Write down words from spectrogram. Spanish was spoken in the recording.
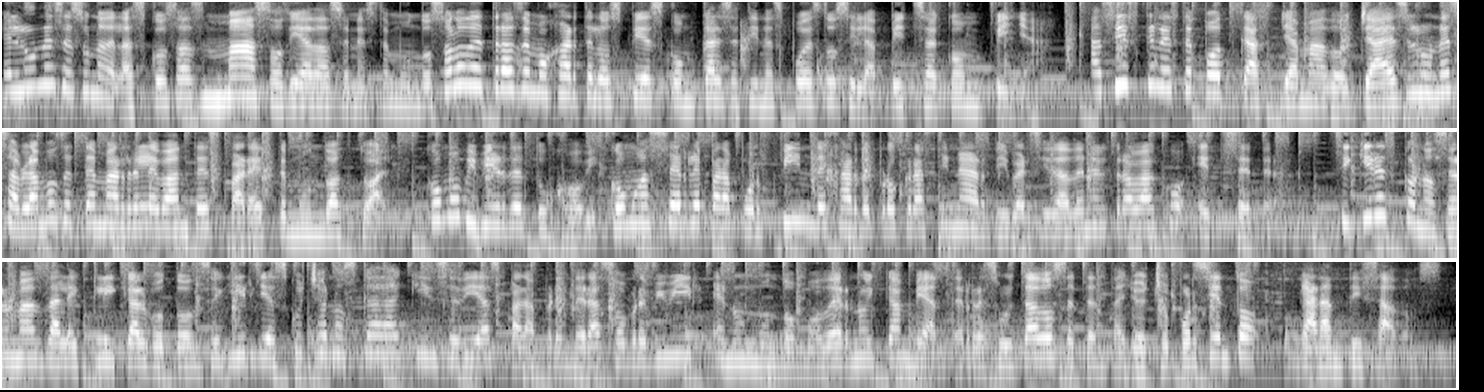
El lunes es una de las cosas más odiadas en este mundo, solo detrás de mojarte los pies con calcetines puestos y la pizza con piña. Así es que en este podcast llamado Ya es lunes hablamos de temas relevantes para este mundo actual. Cómo vivir de tu hobby, cómo hacerle para por fin dejar de procrastinar, diversidad en el trabajo, etc. Si quieres conocer más, dale clic al botón seguir y escúchanos cada 15 días para aprender a sobrevivir en un mundo moderno y cambiante. Resultados 78% garantizados.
